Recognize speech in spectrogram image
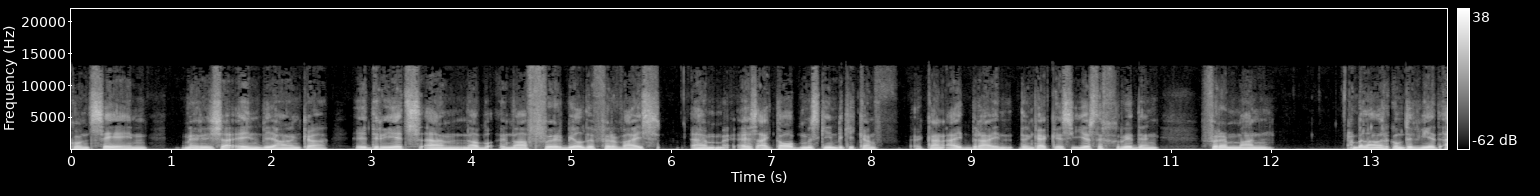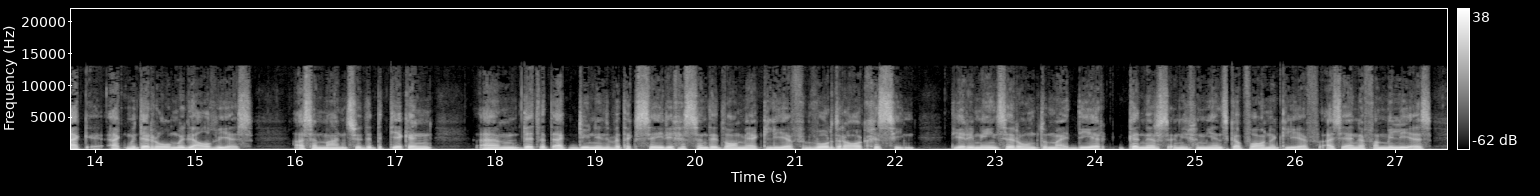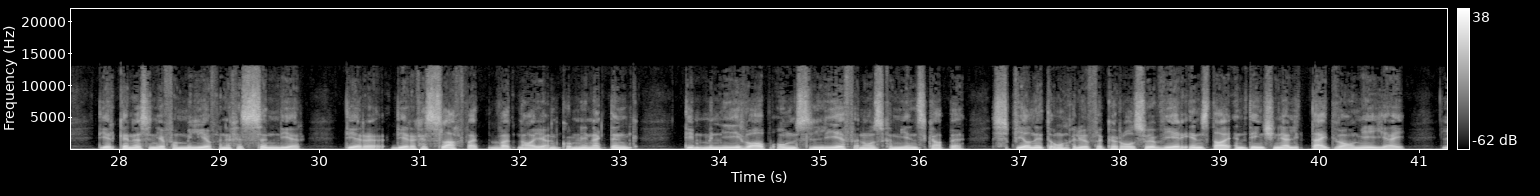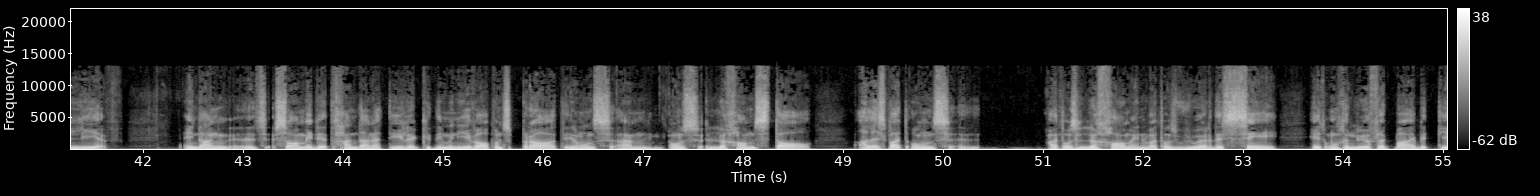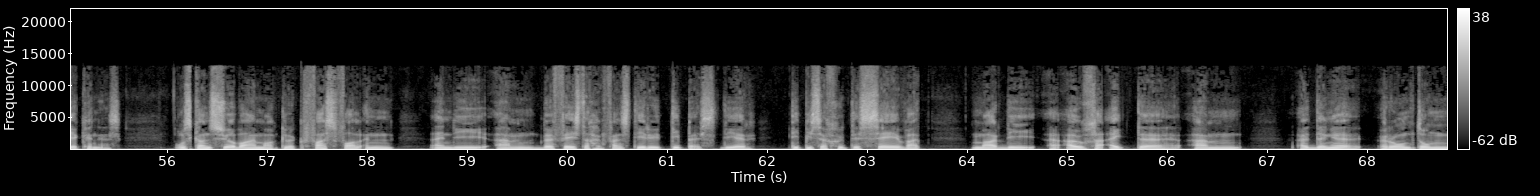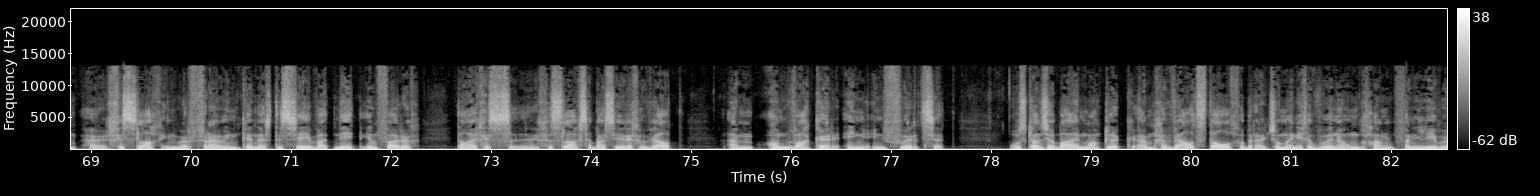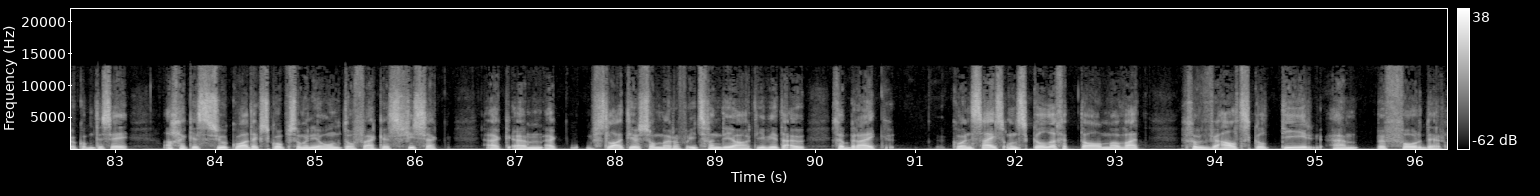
kon sê en Marisha en Bianca het reeds um na na voorbeelde verwys. Um as ek daar miskien bietjie kan kan uitbrei, dink ek is die eerste groot ding vir 'n man belangrik om te weet ek ek moet 'n rolmodel wees as 'n man. So dit beteken ehm um, dit wat ek doen en wat ek sê die gesindheid waarmee ek leef word raak gesien deur die mense rondom my, deur kinders in die gemeenskap waarin ek leef. As jy in 'n familie is, deur kinders in jou familie of in 'n gesin deur deur deur 'n geslag wat wat na jou inkom. En ek dink die manier waarop ons leef in ons gemeenskappe speel net 'n ongelooflike rol. So weer eens daai intentionaliteit waarmee jy leef. En dan eh, saam met dit gaan dan natuurlik die manier waarop ons praat en ons um ons liggaamstaal, alles wat ons eh, wat ons liggaam en wat ons woorde sê, het ongelooflik baie betekenis. Ons kan so baie maklik vasval in in die um bevestiging van stereotypes deur tipiese goed te sê wat maar die uh, ou geuite um uh, dinge rondom uh, geslag en oor vroue en kinders te sê wat net eenvoudig daai ges, geslagsgebaseerde geweld um aanwakker en en voortsit. Ons kan so baie maklik um geweldstaal gebruik sommer in die gewone omgang van die lewe ook om te sê ag ek is so kwaad ek skop sommer die hond of ek is vies ek ek um ek slaat jou sommer of iets van die aard. Jy weet ou gebruik konsys onskuldige taal maar wat geweldskultuur um bevorder.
